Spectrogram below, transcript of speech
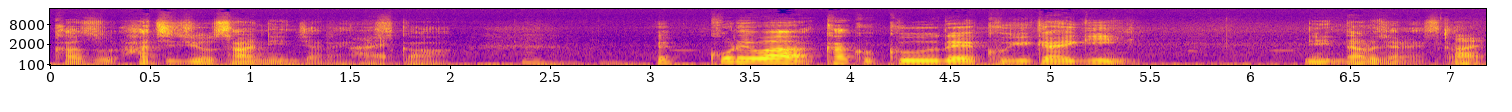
数83人じゃないですか、えこれは各区で区議会議員になるじゃないですか、はい、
